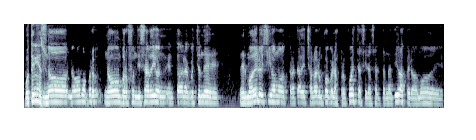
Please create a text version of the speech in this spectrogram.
¿Vos tenías... No, no, vamos, a, no profundizar digo, en, toda la cuestión de, del modelo y sí vamos a tratar de charlar un poco las propuestas y las alternativas, pero a modo de,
